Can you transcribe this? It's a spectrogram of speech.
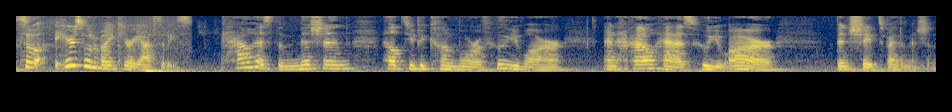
So here's one of my curiosities. How has the mission helped you become more of who you are, and how has who you are been shaped by the mission?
